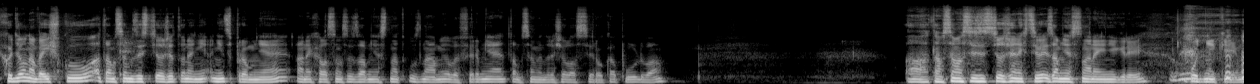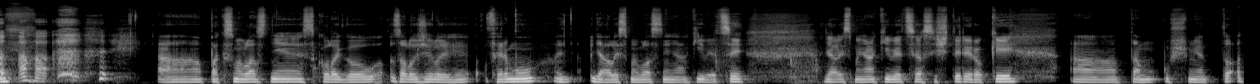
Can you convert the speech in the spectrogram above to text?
chodil na vejšku a tam jsem zjistil, že to není nic pro mě a nechal jsem se zaměstnat u známého ve firmě. Tam jsem vydržel asi rok a půl, dva. A tam jsem asi zjistil, že nechci být zaměstnaný nikdy pod někým. Aha. A pak jsme vlastně s kolegou založili firmu, dělali jsme vlastně nějaké věci Dělali jsme nějaké věci asi čtyři roky a tam už mě to, a,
